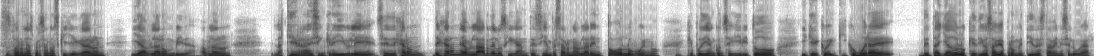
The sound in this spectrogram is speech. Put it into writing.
Esas fueron las personas que llegaron y hablaron vida, hablaron, la tierra es increíble, se dejaron, dejaron de hablar de los gigantes y empezaron a hablar en todo lo bueno que podían conseguir y todo, y que y cómo era eh, detallado lo que Dios había prometido estaba en ese lugar.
